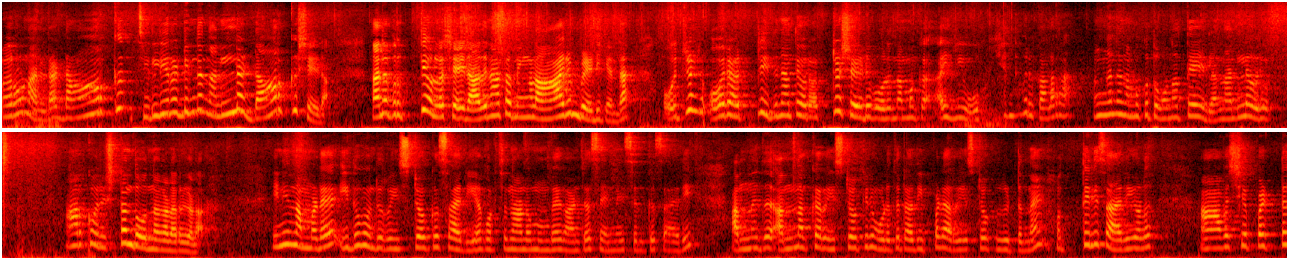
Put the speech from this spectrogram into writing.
മെറൂൺ അല്ല ഡാർക്ക് ചില്ലി റെഡിന്റെ നല്ല ഡാർക്ക് ഷെയ്ഡാണ് നല്ല വൃത്തിയുള്ള ഷെയ്ഡ് അതിനകത്ത് നിങ്ങൾ ആരും പേടിക്കണ്ട. ഒരു ഒരൊറ്റ ഇതിനകത്ത് ഒരൊറ്റ ഷെയ്ഡ് പോലും നമുക്ക് അയ്യോ എന്തോ ഒരു കളറാണ് അങ്ങനെ നമുക്ക് തോന്നത്തേ ഇല്ല നല്ല ഒരു ആർക്കും ഒരു ഇഷ്ടം തോന്നുന്ന കളറുകളാണ് ഇനി നമ്മുടെ ഇതും ഒരു റീസ്റ്റോക്ക് സാരിയാണ് കുറച്ച് നാൾ മുമ്പേ കാണിച്ച സെമി സിൽക്ക് സാരി. അന്ന് ഇത് അന്നൊക്കെ റീസ്റ്റോക്കിന് കൊടുത്തിട്ട് അത് ഇപ്പോഴാണ് റീസ്റ്റോക്ക് കിട്ടുന്നത് ഒത്തിരി സാരികൾ ആവശ്യപ്പെട്ട്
